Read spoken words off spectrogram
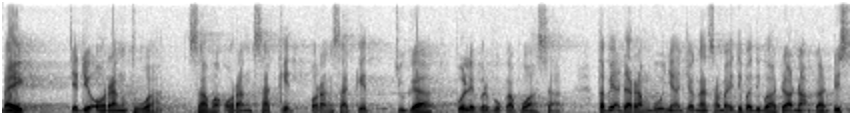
Baik jadi orang tua sama orang sakit. Orang sakit juga boleh berbuka puasa tapi ada rambunya jangan. Sampai tiba-tiba ada anak gadis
